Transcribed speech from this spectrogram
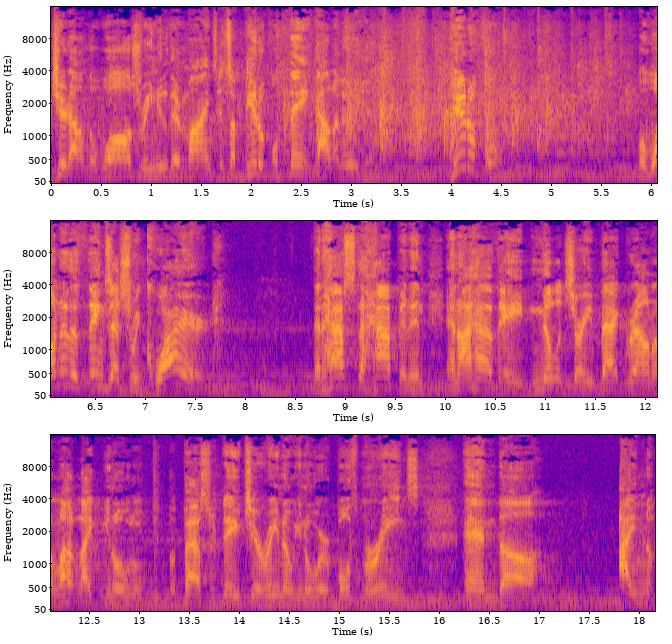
tear down the walls, renew their minds. It's a beautiful thing. Hallelujah. Beautiful. But one of the things that's required that has to happen, and, and I have a military background, a lot like, you know, Pastor Dave Chiarino, you know, we're both Marines, and uh, I know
